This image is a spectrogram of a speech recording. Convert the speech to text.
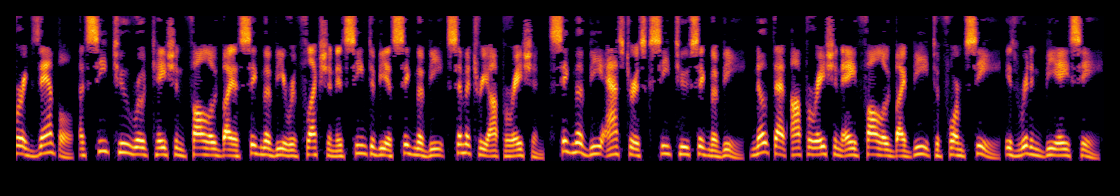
For example, a C2 rotation followed by a sigma V reflection is seen to be a sigma V symmetry operation, sigma V asterisk C2 sigma V. Note that operation A followed by B to form C is written BAC.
